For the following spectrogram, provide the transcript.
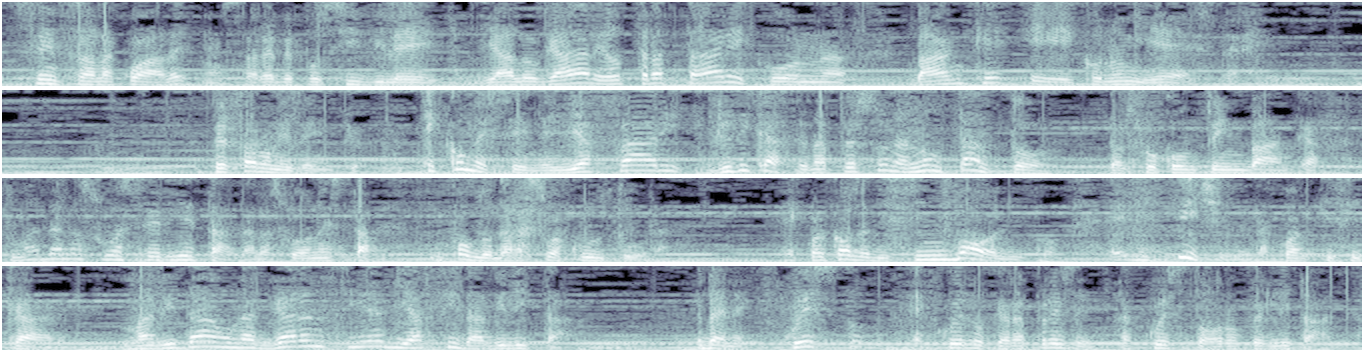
senza la quale non sarebbe possibile dialogare o trattare con banche e economie estere. Per fare un esempio, è come se negli affari giudicaste una persona non tanto dal suo conto in banca, ma dalla sua serietà, dalla sua onestà, in fondo dalla sua cultura. È qualcosa di simbolico, è difficile da quantificare, ma vi dà una garanzia di affidabilità. Ebbene, questo è quello che rappresenta quest'oro per l'Italia.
